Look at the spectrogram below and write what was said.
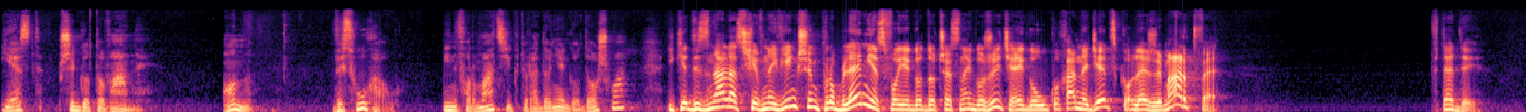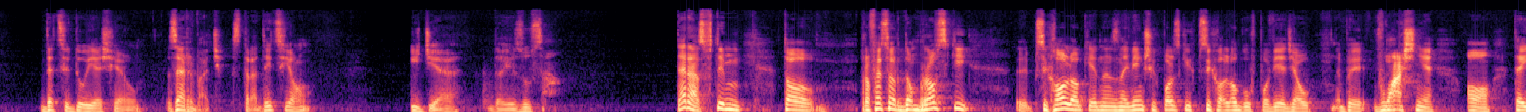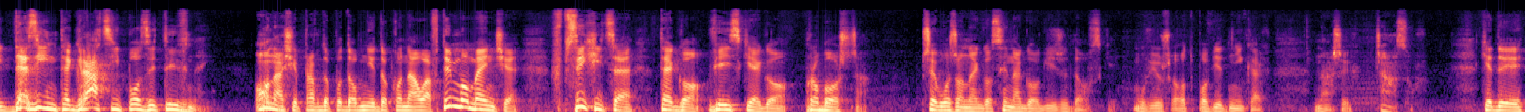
jest przygotowany. On wysłuchał informacji, która do niego doszła, i kiedy znalazł się w największym problemie swojego doczesnego życia, jego ukochane dziecko leży martwe, wtedy decyduje się zerwać z tradycją, idzie do Jezusa. Teraz w tym to profesor Dąbrowski, y, psycholog, jeden z największych polskich psychologów, powiedział by właśnie o tej dezintegracji pozytywnej. Ona się prawdopodobnie dokonała w tym momencie w psychice tego wiejskiego proboszcza, przełożonego synagogi żydowskiej. Mówię już o odpowiednikach naszych czasów. Kiedy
